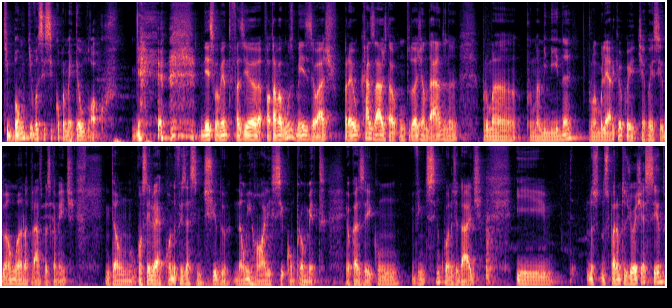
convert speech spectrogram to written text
Que bom que você se comprometeu logo. Nesse momento fazia faltava alguns meses, eu acho, para eu casar, eu já estava com tudo agendado, né, para uma para uma menina, para uma mulher que eu tinha conhecido há um ano atrás, basicamente. Então, o conselho é, quando fizer sentido, não enrole, se comprometa. Eu casei com 25 anos de idade e nos, nos parâmetros de hoje é cedo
